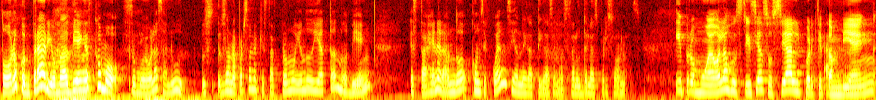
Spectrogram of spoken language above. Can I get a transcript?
todo lo contrario, más bien es como promuevo la salud. O sea, una persona que está promoviendo dietas más bien está generando consecuencias negativas en la salud de las personas. Y promuevo la justicia social porque también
